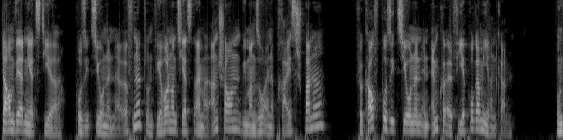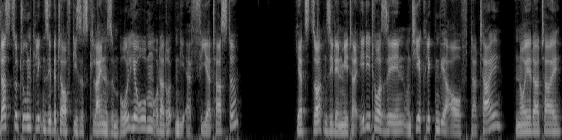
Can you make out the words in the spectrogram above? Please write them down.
Darum werden jetzt hier Positionen eröffnet und wir wollen uns jetzt einmal anschauen, wie man so eine Preisspanne für Kaufpositionen in MQL4 programmieren kann. Um das zu tun, klicken Sie bitte auf dieses kleine Symbol hier oben oder drücken die F4-Taste. Jetzt sollten Sie den Meta-Editor sehen und hier klicken wir auf Datei, Neue Datei,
